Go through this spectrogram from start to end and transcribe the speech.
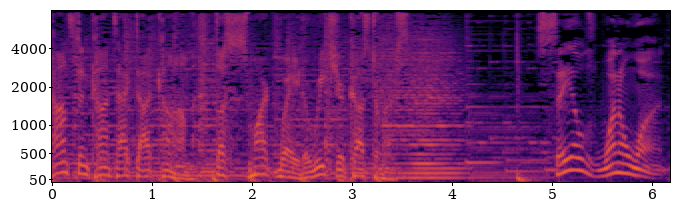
ConstantContact.com, the smart way to reach your customers. Sales 101.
